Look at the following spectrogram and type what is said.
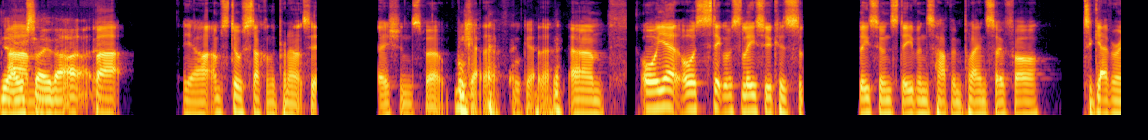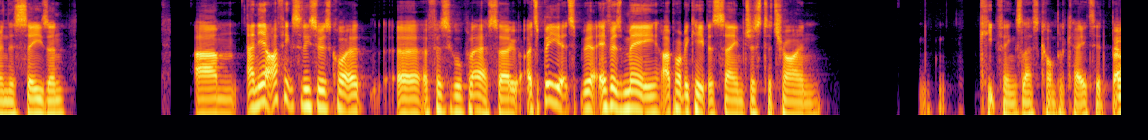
yeah, I would um, say that. But yeah, I'm still stuck on the pronunciations, but we'll get there. we'll get there. Um, or yeah, or stick with Salisu because Salisu and Stephens have been playing so far together in this season. Um, and yeah, I think Salisu is quite a, a, a physical player. So to be, to be, if it's me, I'd probably keep the same just to try and keep things less complicated. But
